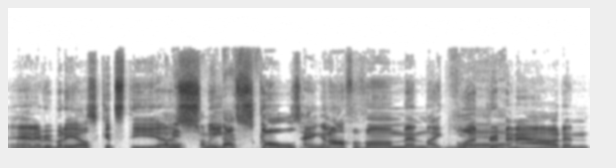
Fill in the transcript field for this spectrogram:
and everybody else gets the uh, I mean- I mean, that's- skulls hanging off of them and like blood Yeah. dripping out and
